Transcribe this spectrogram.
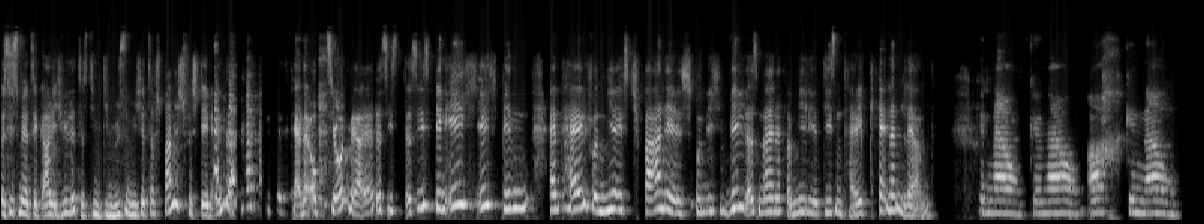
das ist mir jetzt egal, ich will jetzt, dass die, die müssen mich jetzt auf Spanisch verstehen. Das ist jetzt keine Option mehr. Ja. Das ist, das ist, bin ich. Ich bin, ein Teil von mir ist Spanisch und ich will, dass meine Familie diesen Teil kennenlernt. Genau, genau. Ach, genau.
